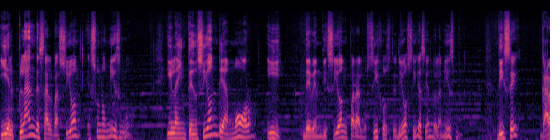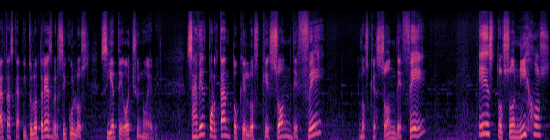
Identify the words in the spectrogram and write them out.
Y el plan de salvación es uno mismo. Y la intención de amor y de bendición para los hijos de Dios sigue siendo la misma. Dice Gálatas capítulo 3 versículos 7, 8 y 9. Sabed por tanto que los que son de fe, los que son de fe, estos son hijos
